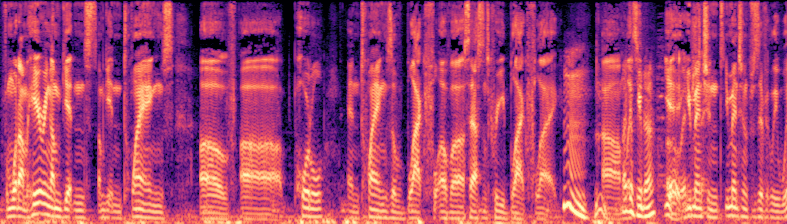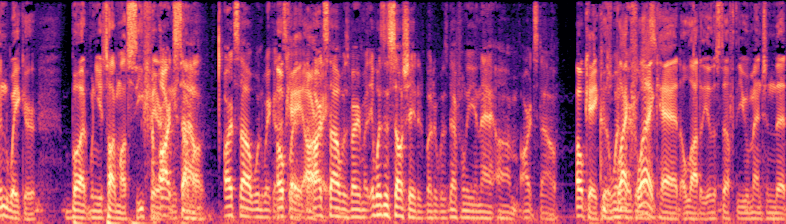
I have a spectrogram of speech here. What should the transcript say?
From what I'm hearing, I'm getting I'm getting twangs of uh, Portal and twangs of Black Fl- of uh, Assassin's Creed Black Flag. Um, I can see that. Yeah, Oh, you mentioned you mentioned specifically Wind Waker, but when you're talking about Seafarer, art when you're talking style. about- Art style Wind Waker. Okay, what- the all art right. style was very much. It wasn't cel shaded, but it was definitely in that um, art style. Okay, because Black Flag was- had a lot of the other stuff that you mentioned that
